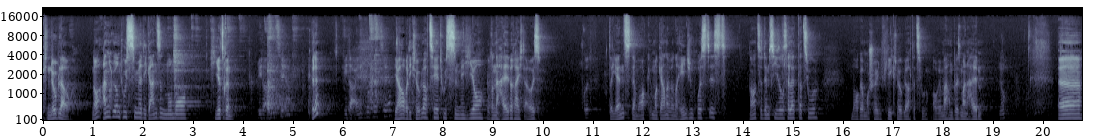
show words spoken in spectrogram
Knoblauch. Ne? Anrühren tust du mir die ganze Nummer hier drin. Wieder eine Zehe? Bitte? Wieder eine Knoblauchzehe? Ja, aber die Knoblauchzehe tust du mir hier, oder eine halbe reicht aus. Gut. Der Jens, der mag immer gerne, wenn er Hähnchenbrust isst, ne, zu dem Caesar Salad dazu. Mag immer schön viel Knoblauch dazu. Aber wir machen bloß mal einen halben. No? Äh,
